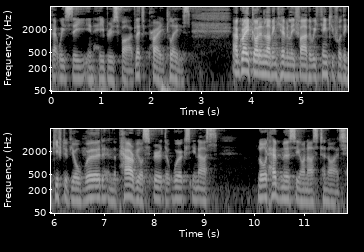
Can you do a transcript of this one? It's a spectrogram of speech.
that we see in Hebrews 5. Let's pray, please. Our great God and loving Heavenly Father, we thank you for the gift of your word and the power of your Spirit that works in us. Lord, have mercy on us tonight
